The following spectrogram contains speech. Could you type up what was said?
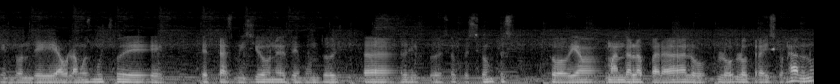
en donde hablamos mucho de, de, transmisiones, de mundo digital y toda esa cuestión, pues todavía manda la parada lo, lo, tradicional, ¿no?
